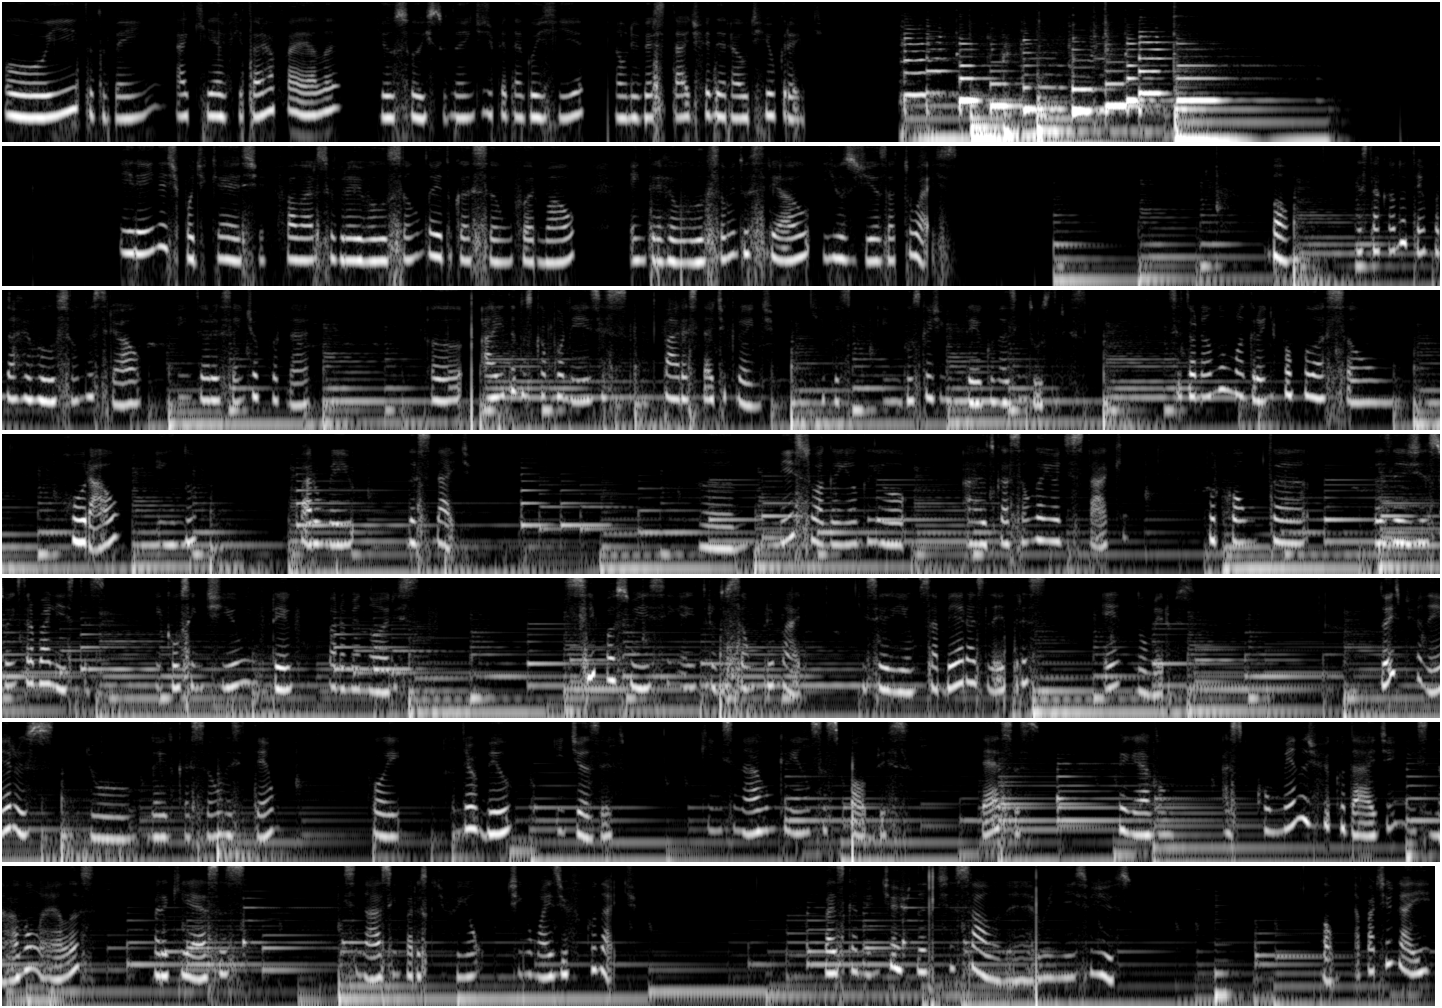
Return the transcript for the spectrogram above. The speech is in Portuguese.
Oi, tudo bem? Aqui é a Victoria Rafaela e eu sou estudante de Pedagogia na Universidade Federal de Rio Grande. Irei neste podcast falar sobre a evolução da educação formal entre a Revolução Industrial e os dias atuais. Bom, destacando o tempo da Revolução Industrial, é interessante abordar uh, a ida dos camponeses para a cidade grande, bus em busca de emprego nas indústrias, se tornando uma grande população rural indo para o meio da cidade. Uh, nisso a ganhou, ganhou, a educação ganhou destaque por conta das legislações trabalhistas e consentiam emprego para menores se possuíssem a introdução primária, que seriam saber as letras e números. Dois pioneiros do, da educação nesse tempo foi Andrew Bill e Joseph, que ensinavam crianças pobres. Dessas, pegavam as com menos dificuldade ensinavam elas para que essas ensinassem para as que tinham, tinham mais dificuldade. Basicamente, ajudante de sala, né? Era o início disso. Bom, a partir daí,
